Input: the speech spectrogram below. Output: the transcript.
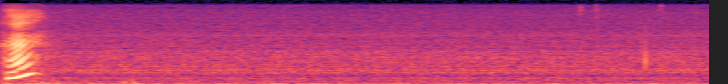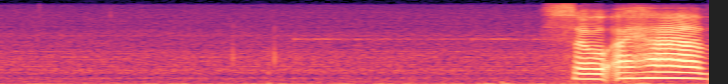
Huh? So I have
